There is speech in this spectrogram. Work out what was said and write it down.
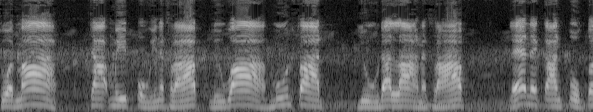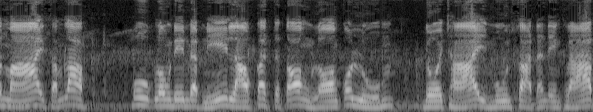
ส่วนมากจะมีปุ๋ยนะครับ หรือว่ามูลสัตว์อยู่ด้านล่างนะครับ และในการปลูกต้นไม้สำหรับปลูกลงดินแบบนี้เราก็จะต้องลองก้นหลุม โดยใช้มูลสัตว์นั่นเองครับ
